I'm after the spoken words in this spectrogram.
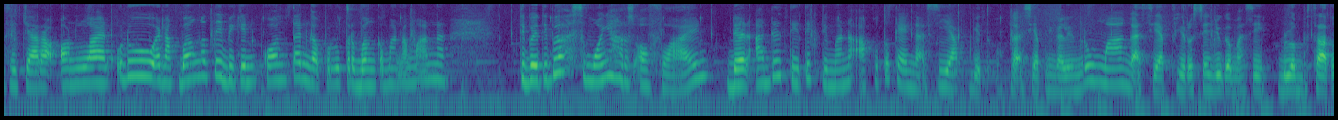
secara online. Aduh enak banget nih bikin konten, gak perlu terbang ke mana-mana tiba-tiba semuanya harus offline dan ada titik di mana aku tuh kayak nggak siap gitu. Nggak siap ninggalin rumah nggak siap virusnya juga masih belum 100%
